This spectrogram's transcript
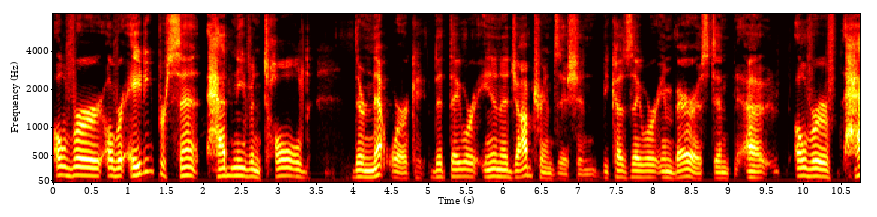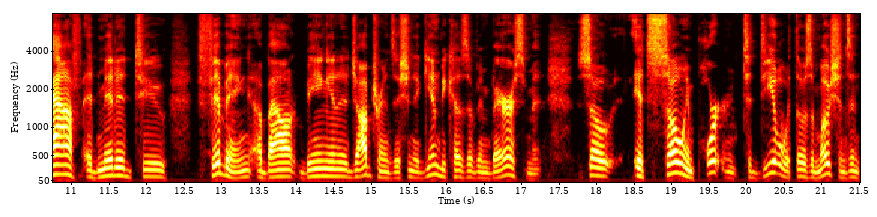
over over 80% hadn't even told their network that they were in a job transition because they were embarrassed and uh, over half admitted to fibbing about being in a job transition again because of embarrassment so it's so important to deal with those emotions and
